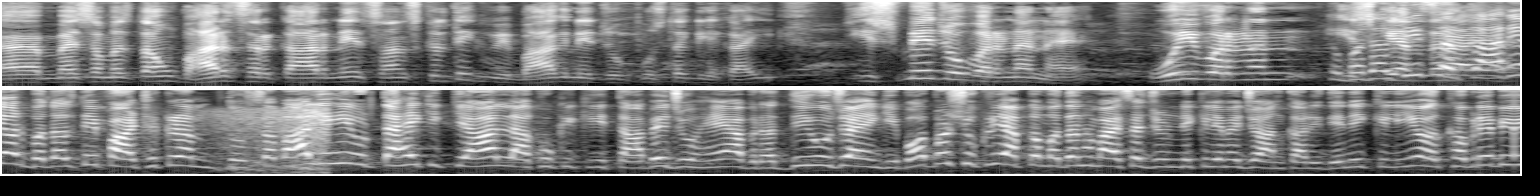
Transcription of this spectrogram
आ, मैं समझता हूँ भारत सरकार ने सांस्कृतिक विभाग ने जो पुस्तक लिखाई इसमें जो वर्णन है वही वर्णन तो इसके बदलती सरकारें और बदलते पाठ्यक्रम तो सवाल यही उठता है कि क्या लाखों की किताबें जो हैं अब रद्दी हो जाएँगी। बहुत बहुत शुक्रिया आपका मदन हमारे साथ जुड़ने के लिए हमें जानकारी देने के लिए और खबरें भी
